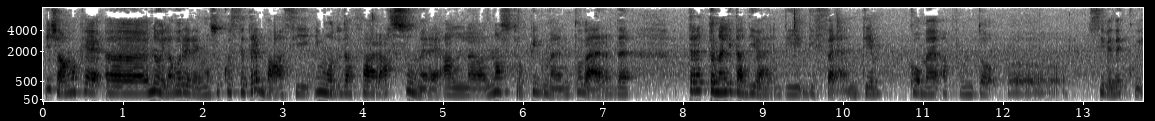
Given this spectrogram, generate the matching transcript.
diciamo che eh, noi lavoreremo su queste tre basi in modo da far assumere al nostro pigmento verde tre tonalità di verdi differenti come appunto eh, si vede qui.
